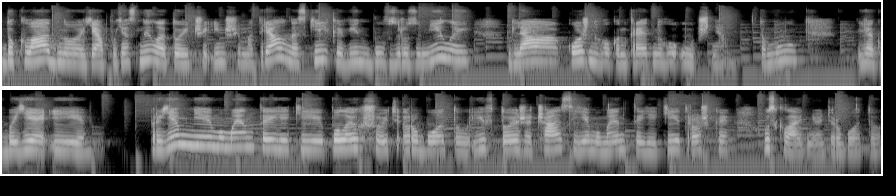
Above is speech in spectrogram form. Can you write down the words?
докладно я пояснила той чи інший матеріал, наскільки він був зрозумілий для кожного конкретного учня. Тому якби є і приємні моменти, які полегшують роботу, і в той же час є моменти, які трошки ускладнюють роботу.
